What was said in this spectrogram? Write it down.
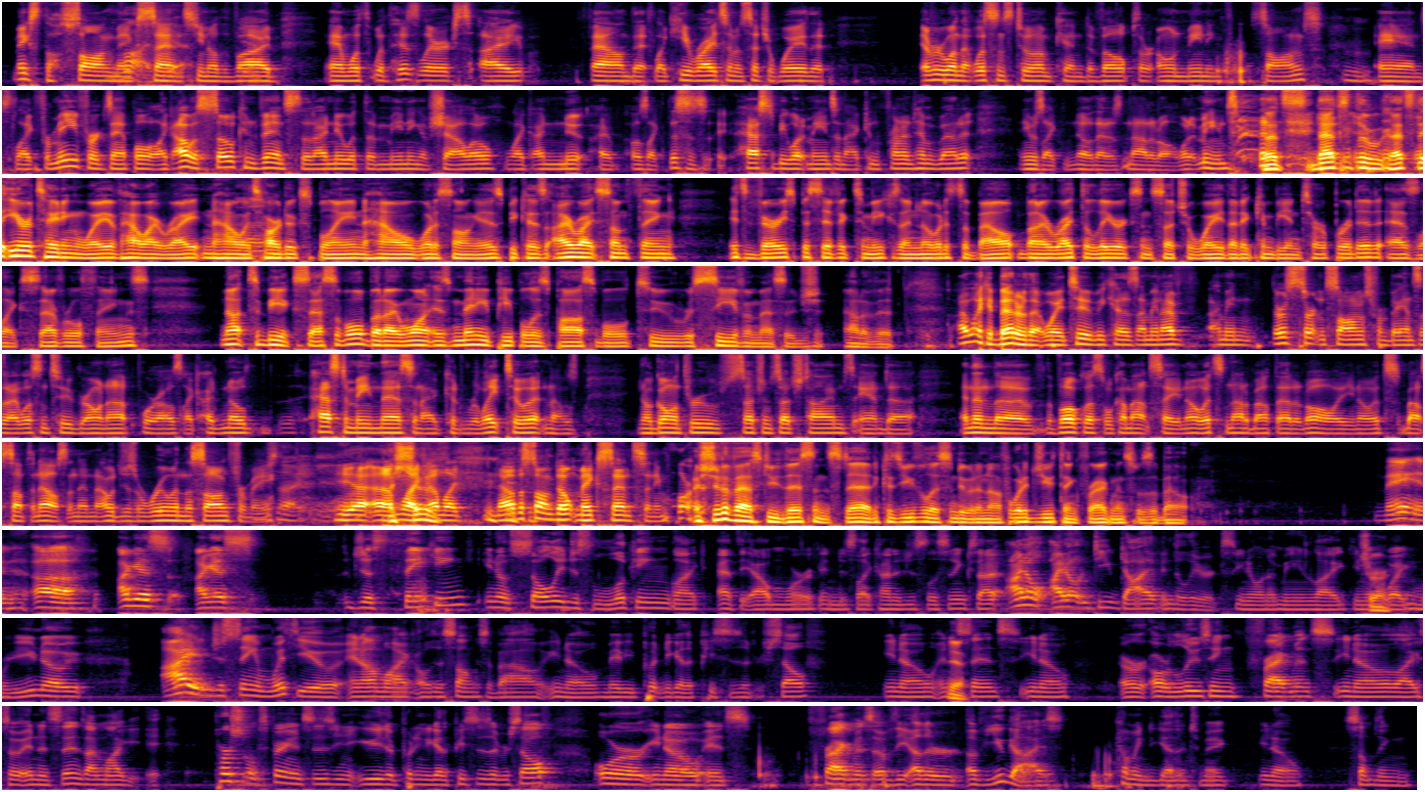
makes the song make vibe, sense. yeah. You know the vibe, and with with his lyrics, I found that like he writes them in such a way that everyone that listens to him can develop their own meaning from the songs. Mm-hmm. And like for me, for example, like I was so convinced that I knew what the meaning of shallow. Like I knew I, I was like, this is it has to be what it means, and I confronted him about it, and he was like, no, that is not at all what it means. that's that's the that's the irritating way of how I write and how it's hard to explain how what a song is because I write something it's very specific to me because I know what it's about, but I write the lyrics in such a way that it can be interpreted as like several things. Not to be accessible, but I want as many people as possible to receive a message out of it. I like it better that way too because I mean I've I mean there's certain songs from bands that I listened to growing up where I was like I know it has to mean this and I could relate to it and I was you know going through such and such times and uh, and then the the vocalist will come out and say no it's not about that at all you know it's about something else and then I would just ruin the song for me like, yeah I'm like I'm like now the song don't make sense anymore I should have asked you this instead because you've listened to it enough. What did you think Fragments was about? Man, uh, I guess I guess just thinking, you know, solely just looking like at the album work and just like kind of just listening because I, I don't I don't deep dive into lyrics. You know what I mean? Like you know Sure. like where you know. I just sing them with you, and I'm like, oh, this song's about you know maybe putting together pieces of yourself, you know, in Yeah. a sense, you know, or or losing fragments, you know, like so. In a sense, I'm like, it, personal experiences. You, you're either putting together pieces of yourself, or you know, it's fragments of the other of you guys coming together to make you know something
